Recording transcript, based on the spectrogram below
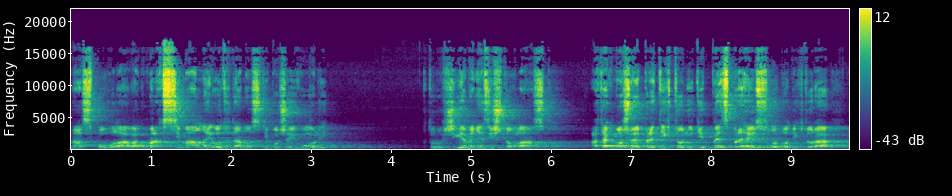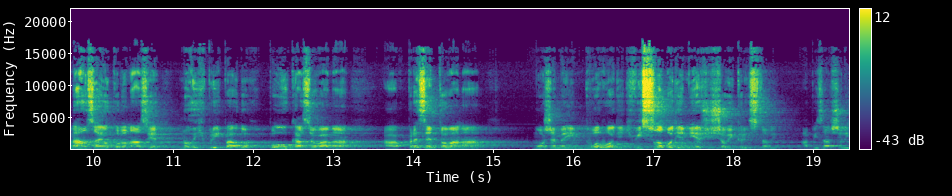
nás povoláva k maximálnej oddanosti Božej vôli, ktorú žijeme nezišnou láskou. A tak môžeme pre týchto ľudí bezbrehej slobody, ktorá naozaj okolo nás je v mnohých prípadoch poukazovaná a prezentovaná, môžeme im dôvodiť vyslobodený Ježišovi Kristovi, aby zažili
